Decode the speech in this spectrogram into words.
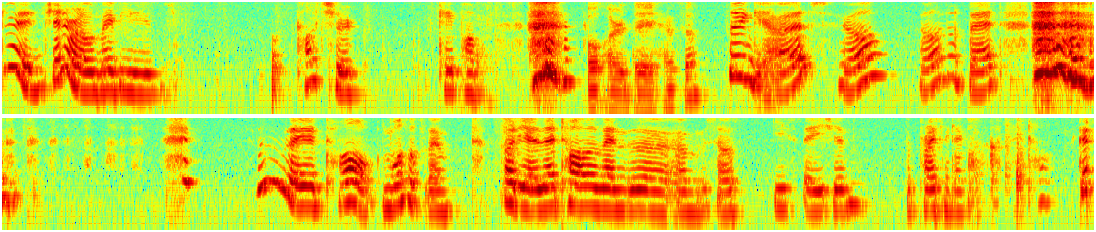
Yeah, in general, maybe culture, K-pop. Oh, are they handsome? think yes, yeah, yeah, not bad. they're tall, most of them. But yeah, they're taller than the um, Southeast Asian. Surprised me like, oh my god, they're tall. Good.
